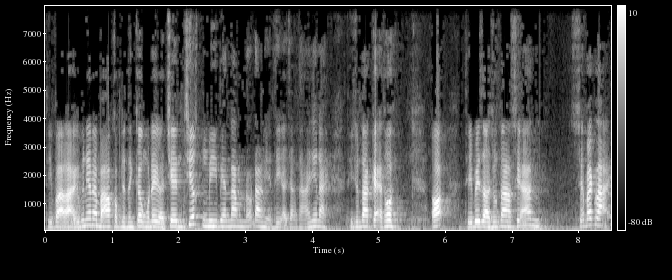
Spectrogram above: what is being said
thì vào lại cái Fitness nó báo cập nhật thành công. Ở đây ở trên chiếc Mi Band 5 nó đang hiển thị ở trạng thái như này. Thì chúng ta kệ thôi. Đó thì bây giờ chúng ta sẽ sẽ back lại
